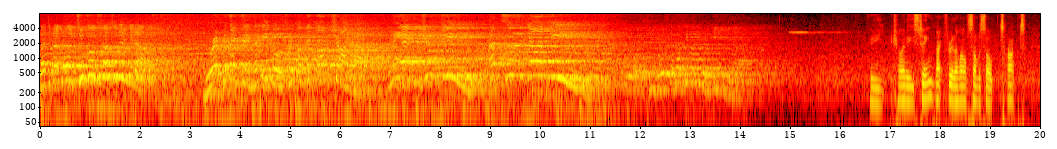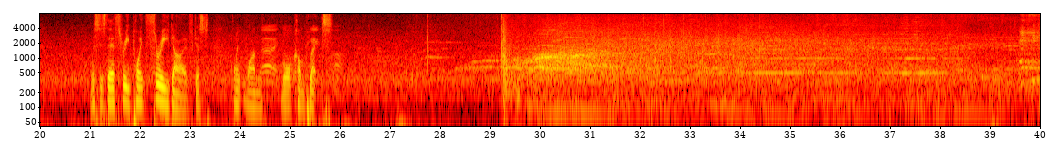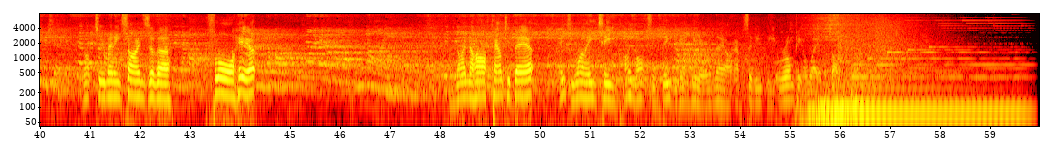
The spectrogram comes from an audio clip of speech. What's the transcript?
Representing the People's Republic of China, Lian The Chinese team back three and a half somersault tucked. This is their 3.3 dive, just 0.1 more complex. Oh. Not too many signs of a flaw here. Nine and a half counted there. 81 80. High marks indeed you're getting here, and they are absolutely romping away at the top.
